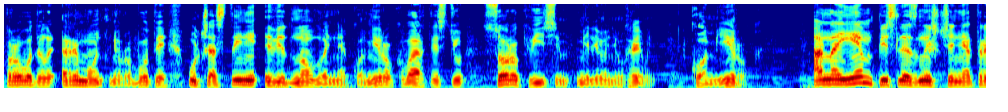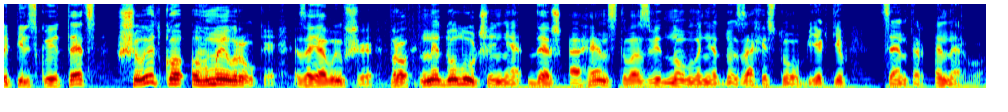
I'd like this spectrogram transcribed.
проводили ремонтні роботи у частині відновлення комірок вартістю 48 мільйонів гривень. Комірок. А наєм після знищення Трипільської ТЕЦ швидко вмив руки, заявивши про недолучення Держагентства з відновлення до захисту об'єктів Центр Енерго.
